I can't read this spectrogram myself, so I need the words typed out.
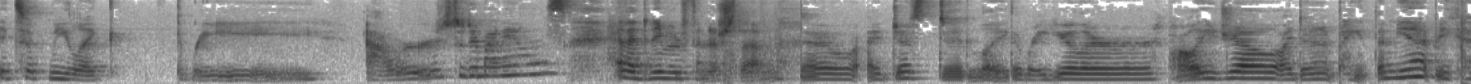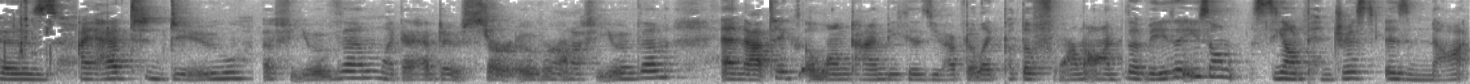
It took me like three hours to do my nails and I didn't even finish them. So I just did like the regular polygel. I didn't paint them yet because I had to do a few of them. Like I had to start over on a few of them and that takes a long time because you have to like put the form on. The videos that you see on Pinterest is not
